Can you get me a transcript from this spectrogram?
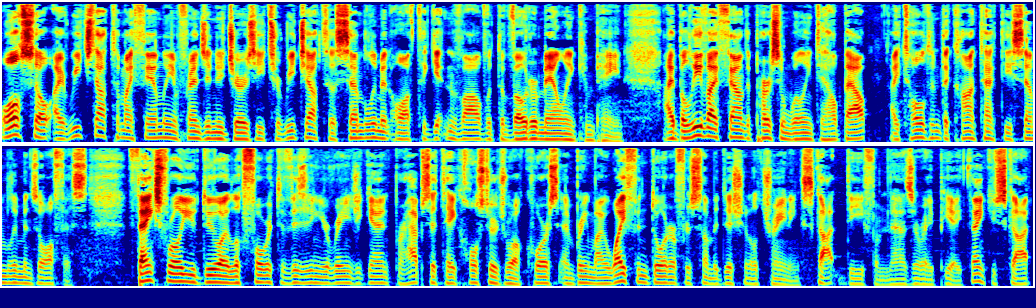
Also, I reached out to my family and friends in New Jersey to reach out to Assemblyman Auth to get involved with the voter mail-in campaign. I believe I found a person willing to help out. I told him to contact the Assemblyman's office. Thanks for all you do. I look forward to visiting your range again, perhaps to take holster draw course and bring my wife and daughter for some additional training. Scott D from Nazareth, PA. Thank you, Scott.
